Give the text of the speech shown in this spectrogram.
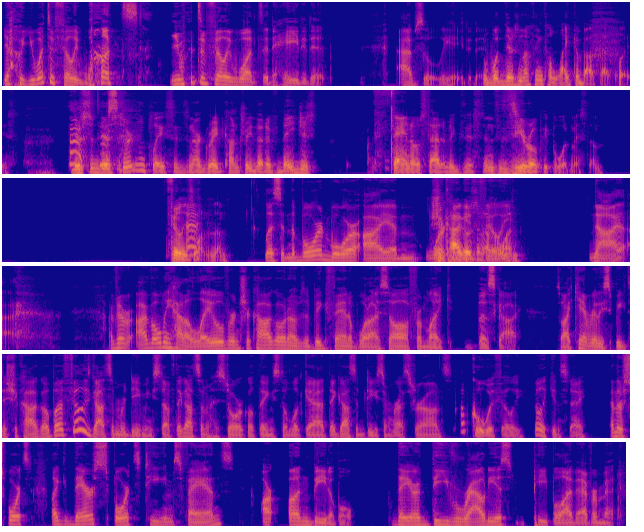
Yo, you went to Philly once. you went to Philly once and hated it. Absolutely hated it. What? There's nothing to like about that place. There's there's there's- certain places in our great country that if they just Thanos out of existence, zero people would miss them. Philly's Eh, one of them. Listen, the more and more I am Chicago's another Philly, one. No, I, I- I've never. I've only had a layover in Chicago, and I was a big fan of what I saw from like the sky. So I can't really speak to Chicago, but Philly's got some redeeming stuff. They got some historical things to look at. They got some decent restaurants. I'm cool with Philly. Philly can stay, and their sports, like their sports teams, fans are unbeatable. They are the rowdiest people I've ever met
